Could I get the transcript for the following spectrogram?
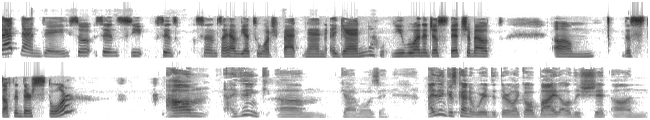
Batman Day. So since you since since I have yet to watch Batman again, you want to just bitch about um the stuff in their store? Um, I think, um, God, what was it? I think it's kind of weird that they're like, oh, buy all this shit on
